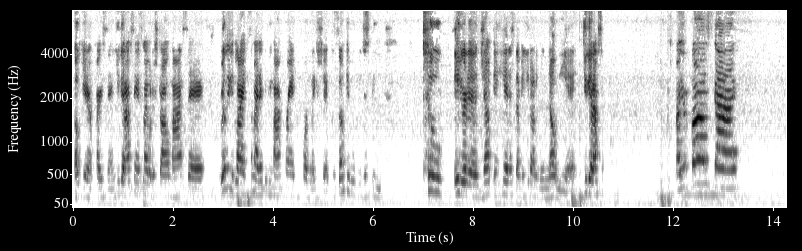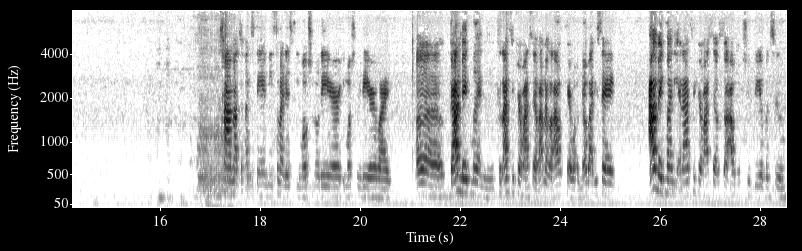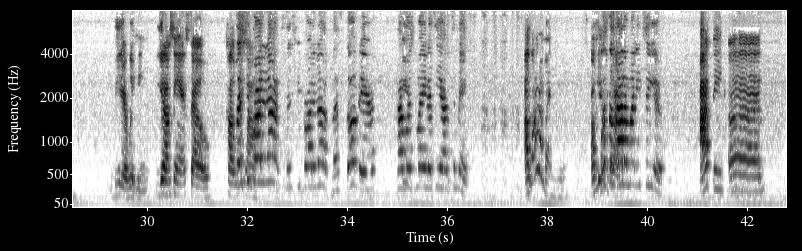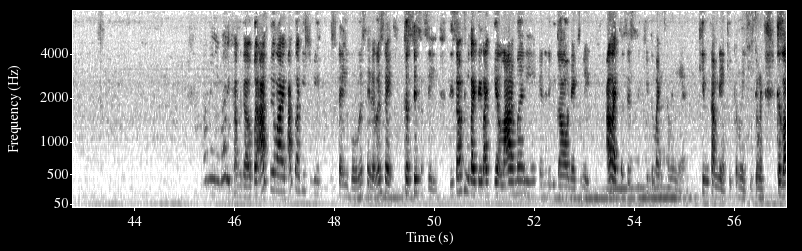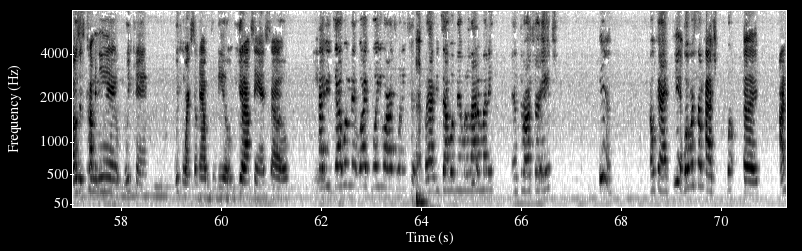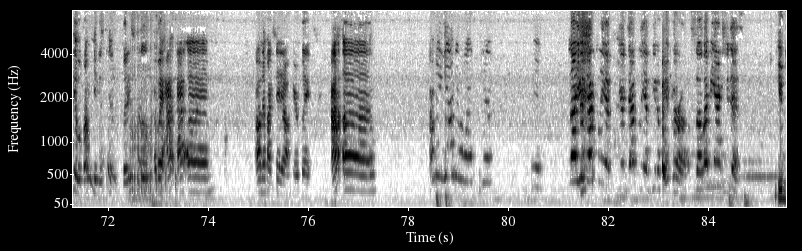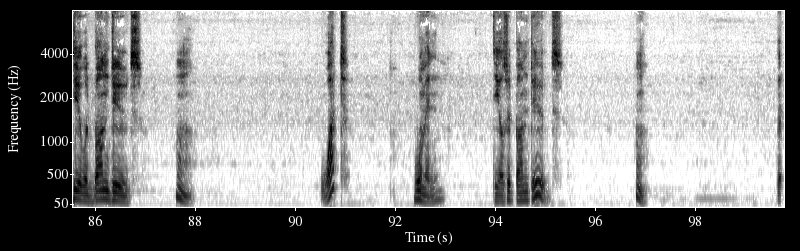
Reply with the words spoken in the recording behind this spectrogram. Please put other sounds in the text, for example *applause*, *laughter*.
go getter person. You get what I'm saying? Somebody with a strong mindset. Really like somebody that could be my friend before a relationship. Because some people can just be too eager to jump in head and stuff and you don't even know me yet. You get what I'm saying? Are your phone, Sky? Time not to understand me. Somebody that's emotional there, emotionally there, like uh gotta make money because I take care of myself. I'm not gonna I don't care what nobody say. I make money and I take care of myself, so I want you to be able to be there with me. You know what I'm saying? So, since you, brought it up, since you brought it up, let's go there. How much money does he have to make? A lot of money. Oh, What's a lot of money to you? I think. uh I mean, money come and go, but I feel like I feel like he should be stable. Let's say that. Let's say consistency. These some people like they like get a lot of money and then they be gone next week. I like consistency. Keep the money coming in. Keep it coming in. Keep coming in. Keep coming in. Because as long as it's coming in, we can we can work something out. We can build. You know what I'm saying? So. Yeah. Have you dealt with men? Like, well, you are 22, but have you dealt with men with a lot of money and throughout your age? Yeah. Okay. Yeah. What were some? I, uh, I deal with other niggas too, but it's cool. But I, I, um, I don't know if I can say that on here, but I, uh, I mean, yeah, I deal with like, yeah. yeah. No, you're definitely a you're definitely a beautiful girl. So let me ask you this: You deal with bum dudes. Hmm. What woman deals with bum dudes? Hmm. The,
